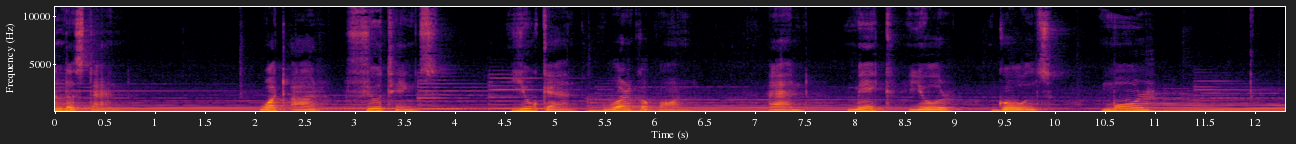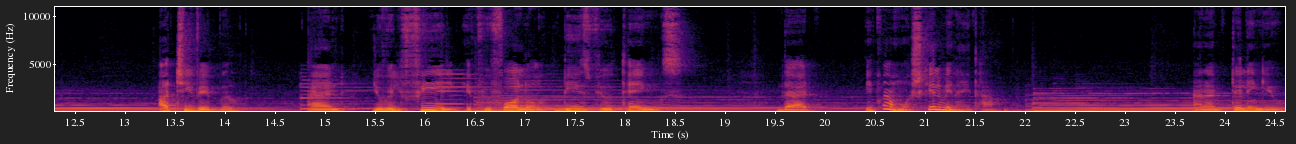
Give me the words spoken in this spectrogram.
understand what are few things you can work upon and make your goals more achievable. And you will feel if you follow these few things that itna mushkil bhi nahi tha and i'm telling you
